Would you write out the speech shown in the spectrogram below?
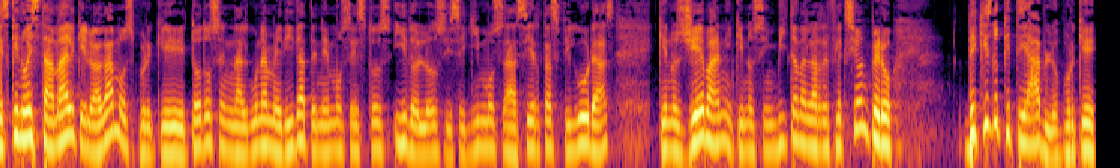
es que no está mal que lo hagamos, porque todos en alguna medida tenemos estos ídolos y seguimos a ciertas figuras que nos llevan y que nos invitan a la reflexión, pero ¿de qué es lo que te hablo? Porque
